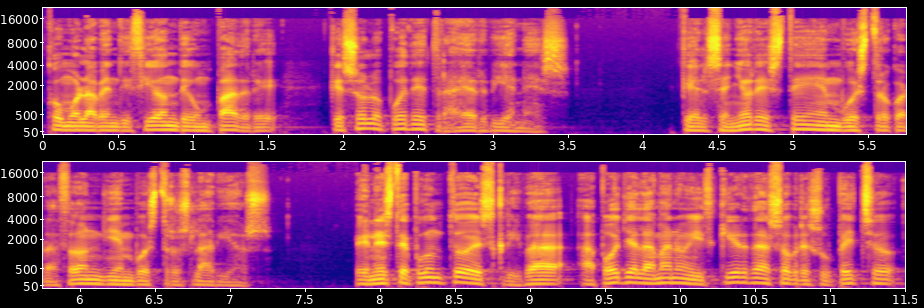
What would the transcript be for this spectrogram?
como la bendición de un padre, que sólo puede traer bienes. Que el Señor esté en vuestro corazón y en vuestros labios. En este punto, escriba apoya la mano izquierda sobre su pecho,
